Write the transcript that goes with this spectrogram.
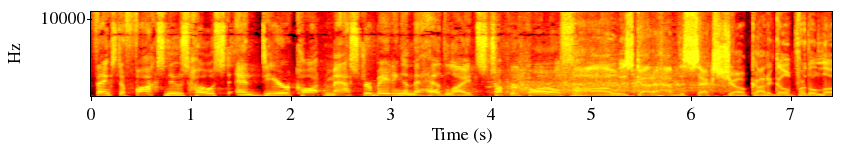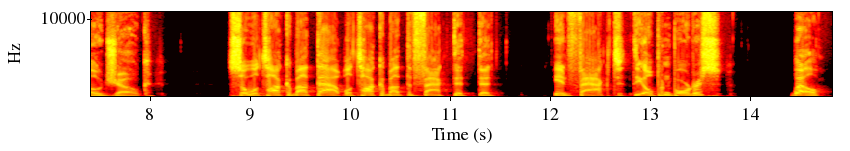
thanks to Fox News host and deer caught masturbating in the headlights, Tucker Carlson. Always got to have the sex joke, got to go for the low joke. So we'll talk about that. We'll talk about the fact that, that in fact, the open borders, well,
